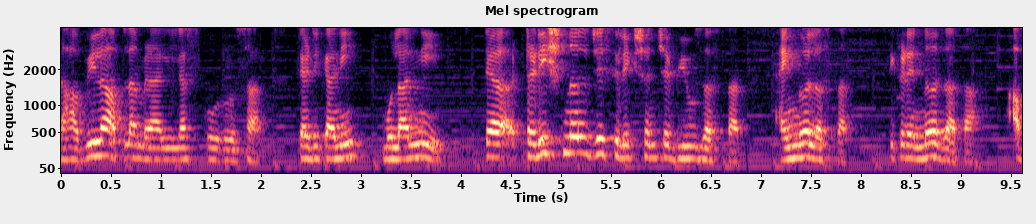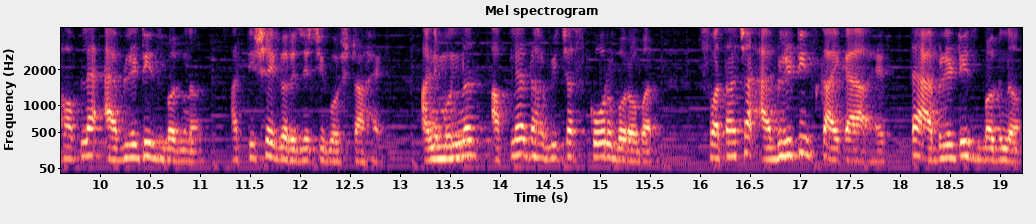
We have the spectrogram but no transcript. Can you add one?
दहावीला आपला मिळालेल्या स्कोरनुसार त्या ठिकाणी मुलांनी त्या ट्रेडिशनल जे सिलेक्शनचे व्ह्यूज असतात अँगल असतात तिकडे न जाता आपापल्या ॲबिलिटीज बघणं अतिशय गरजेची गोष्ट आहे. आणि म्हणूनच आपल्या दहावीच्या स्कोर बरोबर स्वतःच्या ॲबिलिटीज काय काय आहेत त्या ॲबिलिटीज बघणं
